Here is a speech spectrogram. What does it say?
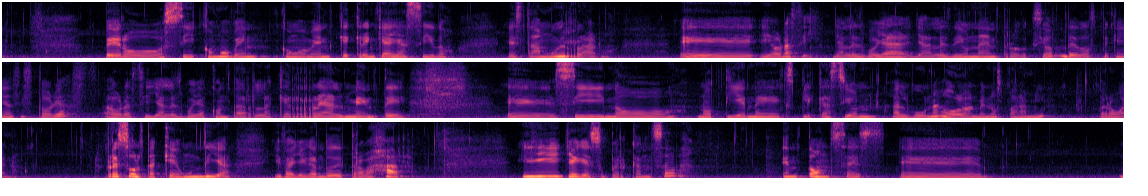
Pero sí, ¿cómo ven? ¿Cómo ven? ¿Qué creen que haya sido? Está muy raro. Eh, y ahora sí, ya les voy a, ya les di una introducción de dos pequeñas historias. Ahora sí, ya les voy a contar la que realmente eh, sí no, no tiene explicación alguna, o al menos para mí. Pero bueno, Resulta que un día iba llegando de trabajar y llegué súper cansada. Entonces, eh,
